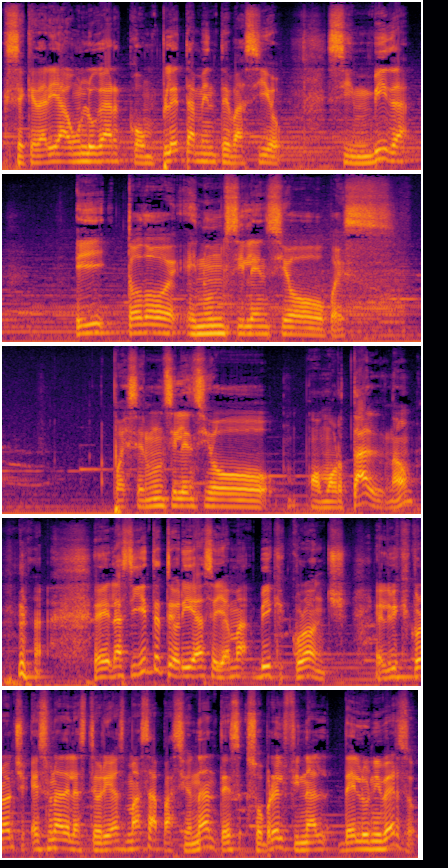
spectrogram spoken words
se quedaría un lugar completamente vacío, sin vida y todo en un silencio pues pues en un silencio o mortal, ¿no? Eh, la siguiente teoría se llama Big Crunch. El Big Crunch es una de las teorías más apasionantes sobre el final del universo.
